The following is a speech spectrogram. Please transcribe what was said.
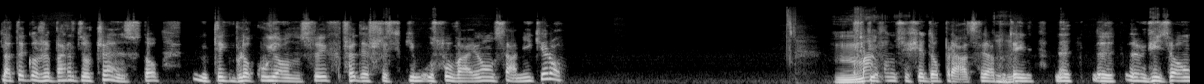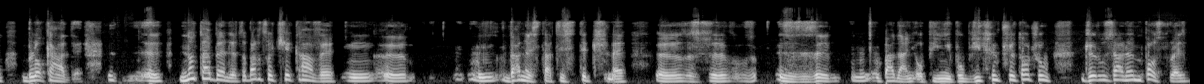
dlatego że bardzo często tych blokujących przede wszystkim usuwają sami kierowcy. Ma... Się do pracy, a tutaj mhm. widzą blokadę. Notabene, to bardzo ciekawe dane statystyczne e, z, z, badań opinii publicznych przytoczył Jerusalem Post, która jest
